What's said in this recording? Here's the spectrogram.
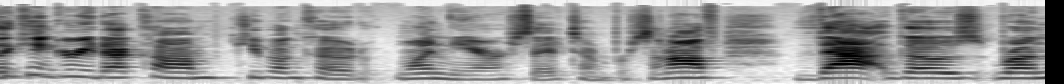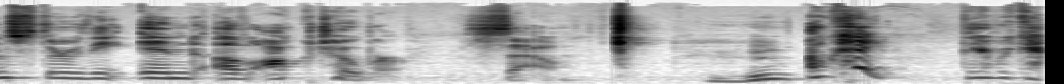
Thekinkery.com, coupon code one year, save 10% off. That goes runs through the end of October. So Okay, there we go.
